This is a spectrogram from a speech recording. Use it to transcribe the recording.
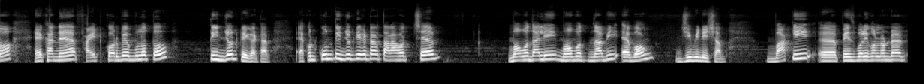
এখানে ফাইট করবে মূলত তিনজন ক্রিকেটার এখন কোন তিনজন ক্রিকেটার তারা হচ্ছে মোহাম্মদ আলী, মোহাম্মদ নাবি এবং জিমি নিশাম। বাকি pace bowling allrounder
